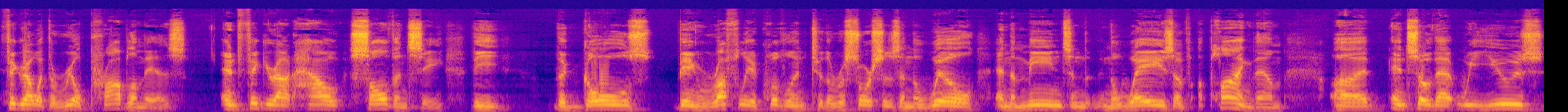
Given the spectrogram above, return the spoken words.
figure out what the real problem is, and figure out how solvency, the, the goals being roughly equivalent to the resources and the will and the means and the, and the ways of applying them, uh, and so that we use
